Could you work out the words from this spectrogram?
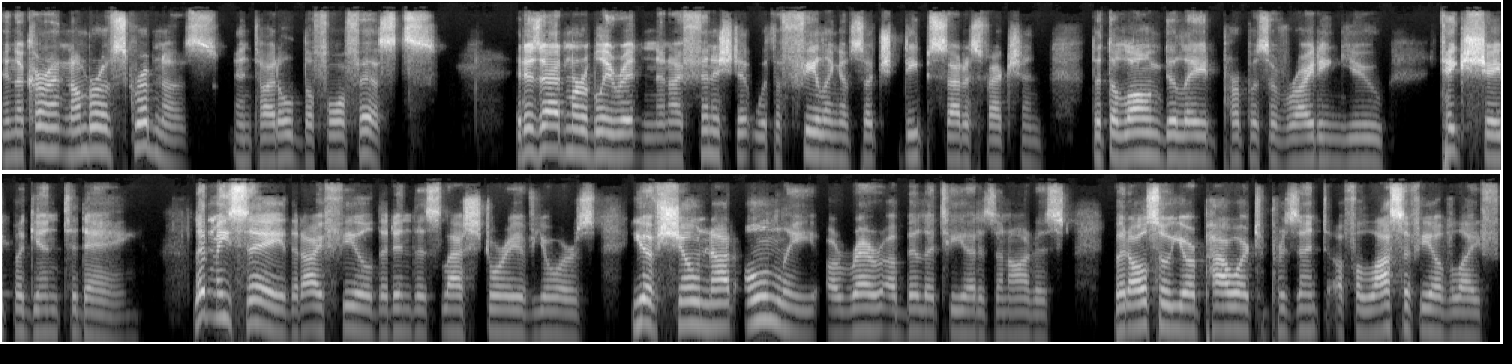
in the current number of Scribner's entitled The Four Fists. It is admirably written, and I finished it with a feeling of such deep satisfaction that the long delayed purpose of writing you takes shape again today. Let me say that I feel that in this last story of yours, you have shown not only a rare ability as an artist, but also your power to present a philosophy of life,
